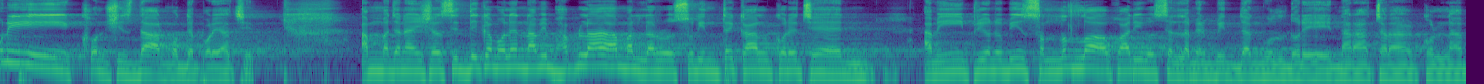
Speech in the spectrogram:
অনেকক্ষণ সিজদার মধ্যে পড়ে আছে। আম্মা জানা ঈশা সিদ্দিকা বলেন, আমি ভাবলাম আল্লাহ রসুল ইন্তেকাল করেছেন। আমি প্রিয় নবী সাল্লাহ আলী ওসাল্লামের বৃদ্ধাঙ্গুল ধরে নাড়াচাড়া করলাম।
